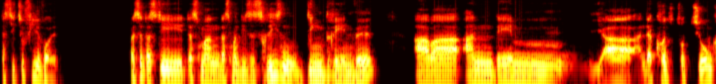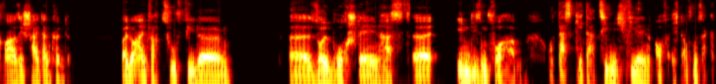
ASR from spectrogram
dass die zu viel wollen. Weißt du, dass die, dass man, dass man dieses Riesending drehen will, aber an dem, ja, an der Konstruktion quasi scheitern könnte. Weil du einfach zu viele äh, Sollbruchstellen hast äh, in diesem Vorhaben. Und das geht da ziemlich vielen auch echt auf den Sack,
